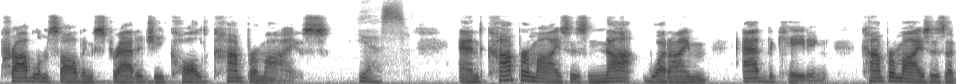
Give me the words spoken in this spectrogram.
problem solving strategy called compromise. Yes. And compromise is not what I'm advocating. Compromise is a,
